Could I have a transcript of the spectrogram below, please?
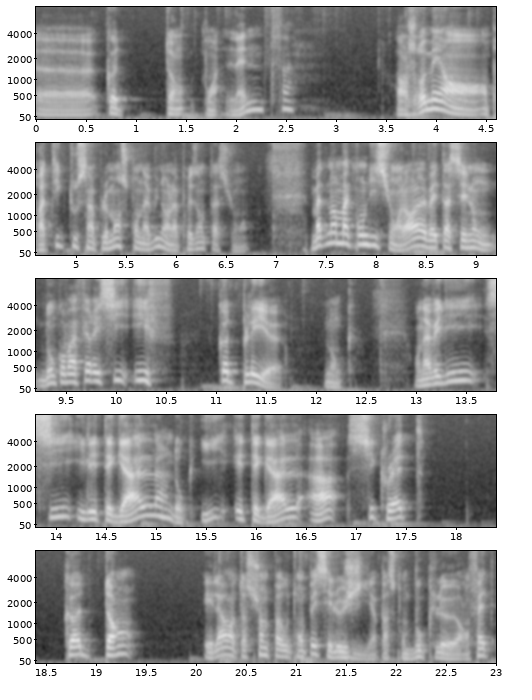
euh, code temps.length. Alors je remets en, pratique tout simplement ce qu'on a vu dans la présentation. Hein. Maintenant ma condition, alors là elle va être assez longue. Donc on va faire ici if code player. Donc on avait dit si il est égal, donc i est égal à secret code temps. Et là, attention de ne pas vous tromper, c'est le J, hein, parce qu'on boucle, en fait,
